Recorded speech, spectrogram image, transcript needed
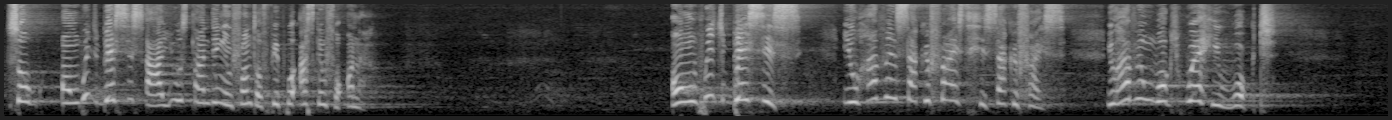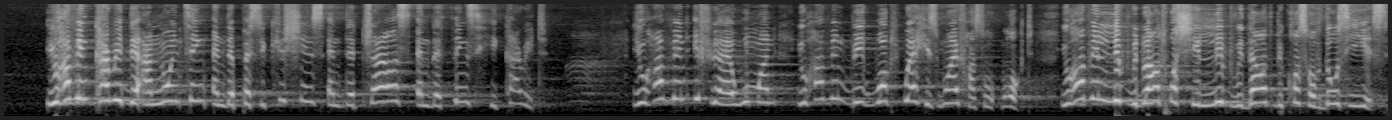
So, on which basis are you standing in front of people asking for honor? On which basis? You haven't sacrificed his sacrifice. You haven't walked where he walked. You haven't carried the anointing and the persecutions and the trials and the things he carried. You haven't, if you are a woman, you haven't been, walked where his wife has walked. You haven't lived without what she lived without because of those years.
